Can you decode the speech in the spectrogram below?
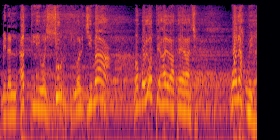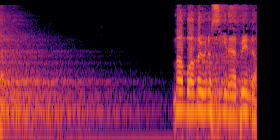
Min al-akli wash-shurbi wal-jimaa. Mambo yote hayo akayaacha. Wanahwiha mambo ambayo nafsi inayapenda.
